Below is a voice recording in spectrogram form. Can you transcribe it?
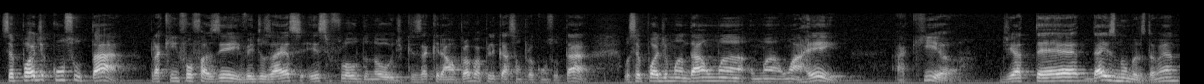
Você pode consultar, para quem for fazer, em vez de usar esse, esse flow do Node, quiser criar uma própria aplicação para consultar, você pode mandar uma, uma, um array aqui, ó, de até 10 números, tá vendo?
